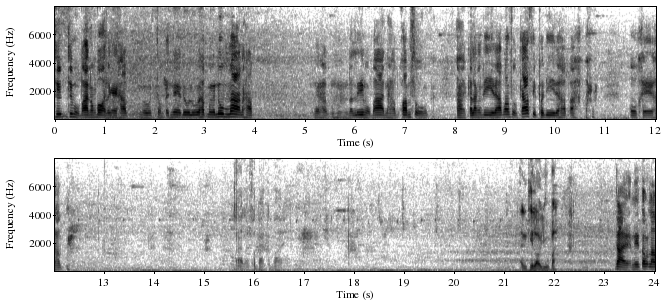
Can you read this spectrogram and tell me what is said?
ที่ที่หมู่บ้านน้องบอลเป็นไงครับดูผมเป็นเนี่ยดูรู้ครับมือนุ่มมากนะครับ นะครับอื้อหือดัลลี่หมู่บ้านนะครับ ความสูง อ่ากำลังดีนะครับ ความสูง 90 พอดีนะครับ อะ โอเคครับได้แล้วสบายสบายอันที่เราอยู่ปะใช่นี่ต้องเรา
